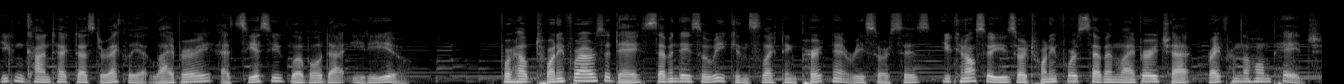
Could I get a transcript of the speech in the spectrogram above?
you can contact us directly at library at csuglobal.edu. For help 24 hours a day, 7 days a week in selecting pertinent resources, you can also use our 24-7 library chat right from the home page.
